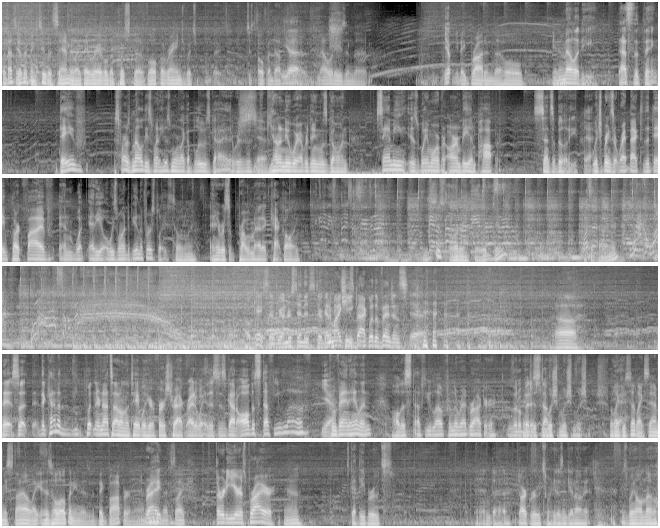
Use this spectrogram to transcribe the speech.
But that's the other thing too with Sammy. Like they were able to push the vocal range, which just opened up Yeah. the melodies and the. Yep. They brought in the whole, you know. melody. That's the thing. Dave, as far as melodies went, he was more like a blues guy. There was just Yeah. you kind of knew where everything was going. Sammy is way more of an R and B and pop sensibility, Yeah. which brings it right back to the Dave Clark Five and what Eddie always wanted to be in the first place. Totally. And here was a problematic catcalling. He's just ordering food, dude. What's a diner. Okay, so we understand that it's still to And be Mikey's cheeky. back with a vengeance. Yeah. Uh, they, so they're kind of putting their nuts out on the table here, first track right away. This has got all the stuff you love Yeah. from Van Halen, all this stuff you love from the Red Rocker. A little And bit of just stuff. mush, mush, mush, mush. But like Yeah. you said, like Sammy's style, like his whole opening is the big bopper, man. I mean, Right. that's like, 30 years prior. yeah. It's got deep roots and uh, dark roots when he doesn't get on it, as we all know.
